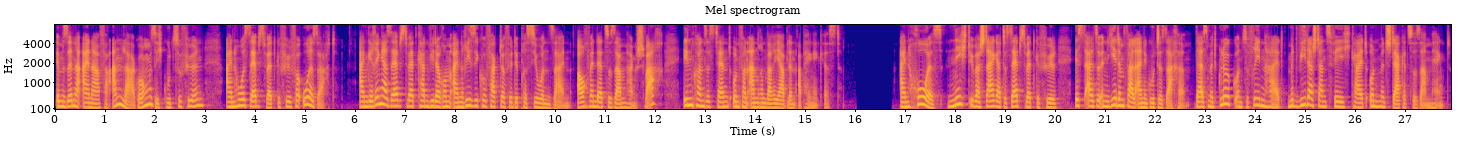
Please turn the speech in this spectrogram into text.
im Sinne einer Veranlagung, sich gut zu fühlen, ein hohes Selbstwertgefühl verursacht. Ein geringer Selbstwert kann wiederum ein Risikofaktor für Depressionen sein, auch wenn der Zusammenhang schwach, inkonsistent und von anderen Variablen abhängig ist. Ein hohes, nicht übersteigertes Selbstwertgefühl ist also in jedem Fall eine gute Sache, da es mit Glück und Zufriedenheit, mit Widerstandsfähigkeit und mit Stärke zusammenhängt.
